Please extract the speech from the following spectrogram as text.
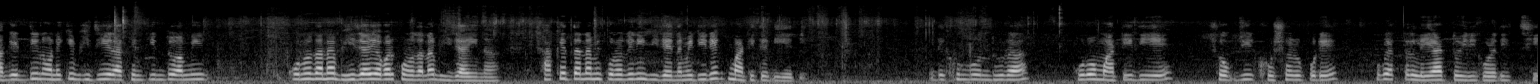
আগের দিন অনেকে ভিজিয়ে রাখেন, কিন্তু আমি কোনো দানা ভিজাই, আবার কোনো দানা ভিজাই না। শাকের দানা আমি কোনোদিনই ভিজাই না, আমি ডিরেক্ট মাটিতে দিয়ে দিই। দেখুন বন্ধুরা, পুরো মাটি দিয়ে সবজির খোসার উপরে পুরো একটা লেয়ার তৈরি করে দিচ্ছি।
